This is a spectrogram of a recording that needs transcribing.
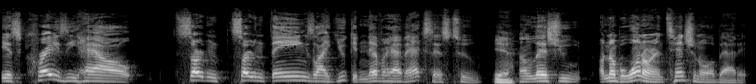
it's crazy how certain certain things like you can never have access to Yeah. unless you number one are intentional about it.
